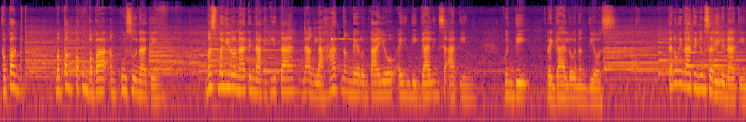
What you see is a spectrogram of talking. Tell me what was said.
Kapag mapagpakumbaba ang puso natin, mas malino nating nakikita na ang lahat ng meron tayo ay hindi galing sa atin, kundi regalo ng Diyos. Tanungin natin yung sarili natin.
